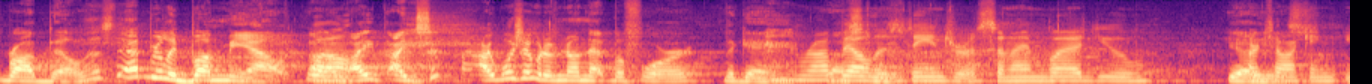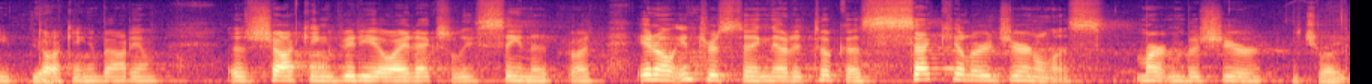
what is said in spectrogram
Rob Bell. That's, that really bummed me out. Well, um, I, I, I, wish I would have known that before the game. Rob Bell week. is dangerous, and I'm glad you yeah, are talking, yeah. talking about him. A shocking video, I'd actually seen it, but you know, interesting that it took a secular journalist, Martin Bashir. That's right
